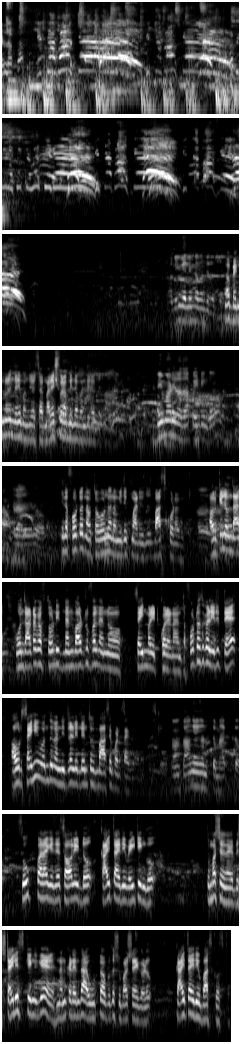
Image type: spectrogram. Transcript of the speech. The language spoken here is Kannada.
ಎಲ್ಲ. ಕಿಚ್ಚ ಬಾಸ್ ಕಿಚ್ಚ ಅಭಿನಯ ಚಕ್ರವರ್ತಿಗೆ ಕಿಚ್ಚ ಬಾಸ್ಗೆ ಕಿಚ್ಚ ಬಾಸ್ಗೆ ನೀವು ಎಲ್ಲಿಂದ ಬಂದಿರೋದು? ನಾವು ಬೆಂಗಳೂರಿಂದಲೇ ಬಂದಿರೋದು ಸರ್ ಮಲ್ಲೇಶ್ವರಮಿಂದ ಬಂದಿರೋದು. ನೀವು ಮಾಡಿರೋದ ಪೇಂಟಿಂಗು ಇಲ್ಲ ಫೋಟೋ ನಾವು ತೊಗೊಂಡು ನಮ್ಮ ಇದಕ್ಕೆ ಮಾಡಿದ್ದು ಬಾಸ್ ಕೊಡೋದಕ್ಕೆ? ಅವ್ರ ಕೈಲಿ ಒಂದು ಒಂದು ಆಟೋಗ್ರಾಫ್ ತೊಗೊಂಡಿದ್ದು ನನ್ನ ವಾಟ್ರ್ ನಾನು ಸೈನ್ ಮಾಡಿ ಇಟ್ಕೊಳ್ಳೋಣ ಅಂತ ಫೋಟೋಸ್ಗಳು ಇರುತ್ತೆ. ಅವ್ರ ಸಹಿ ಒಂದು ನನ್ನ ಇದರಲ್ಲಿ ಇರಲಿ ಅಂತ ತುಂಬ ಆಸೆ ಪಡ್ತಾ ಇದ್ದಾರೆ ಸಾಂಗ್ ಮ್ಯಾಕ್ಸ್ ಸೂಪರ್ ಆಗಿದೆ ಸಾಲಿಡ್ಡು ಕಾಯ್ತಾ ಇದ್ದೀವಿ ವೈಟಿಂಗು ತುಂಬ ಚೆನ್ನಾಗಿದೆ ಸ್ಟೈಲಿಶ್ ಕಿಂಗ್ಗೆ ನನ್ನ ಕಡೆಯಿಂದ ಹುಟ್ಟುಹಬ್ಬದ ಶುಭಾಶಯಗಳು. ಕಾಯ್ತಾ ಇದ್ದೀವಿ ಬಾಸ್ಗೋಸ್ಕರ.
